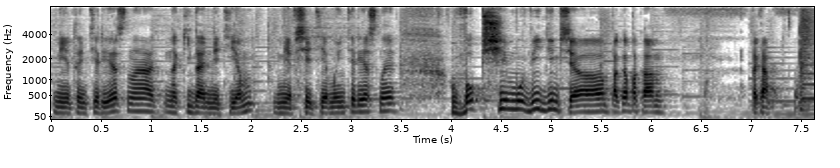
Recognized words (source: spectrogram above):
Мне это интересно. Накидай мне тем. Мне все темы интересны. В общем, увидимся. Пока-пока. Пока. -пока. Пока.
